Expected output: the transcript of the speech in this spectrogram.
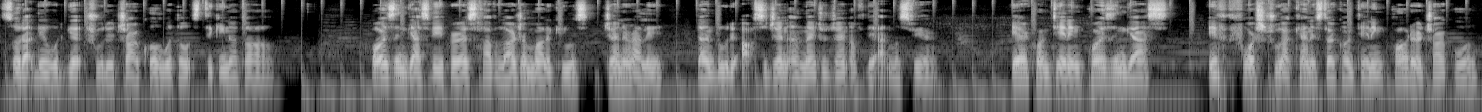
so that they would get through the charcoal without sticking at all. Poison gas vapors have larger molecules, generally, than do the oxygen and nitrogen of the atmosphere. Air containing poison gas, if forced through a canister containing powdered charcoal,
